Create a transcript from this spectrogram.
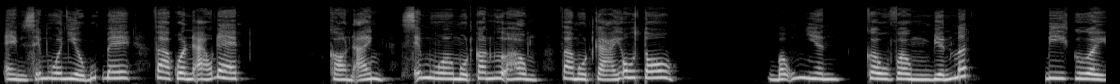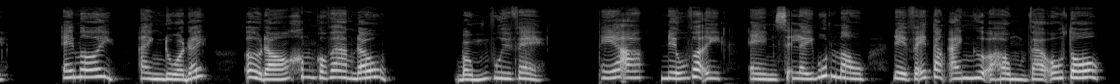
em sẽ mua nhiều búp bê và quần áo đẹp. Còn anh sẽ mua một con ngựa hồng và một cái ô tô. Bỗng nhiên, cầu vồng biến mất. Bi cười. Em ơi, anh đùa đấy, ở đó không có vàng đâu. Bóng vui vẻ. Thế à, nếu vậy, em sẽ lấy bút màu để vẽ tặng anh ngựa hồng và ô tô.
